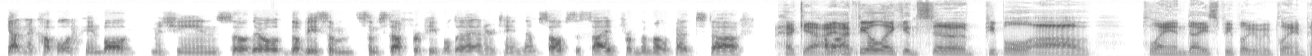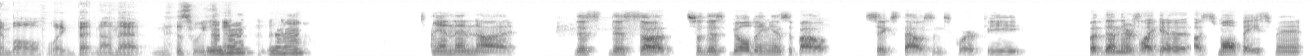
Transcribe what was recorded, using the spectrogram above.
gotten a couple of pinball machines, so there'll there'll be some some stuff for people to entertain themselves aside from the moped stuff. Heck yeah. I, I Um, feel like instead of people uh playing dice, people are gonna be playing pinball, like betting on that this weekend. Mm-hmm, And then uh, this this uh, so this building is about six thousand square feet, but then there's like a, a small basement,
